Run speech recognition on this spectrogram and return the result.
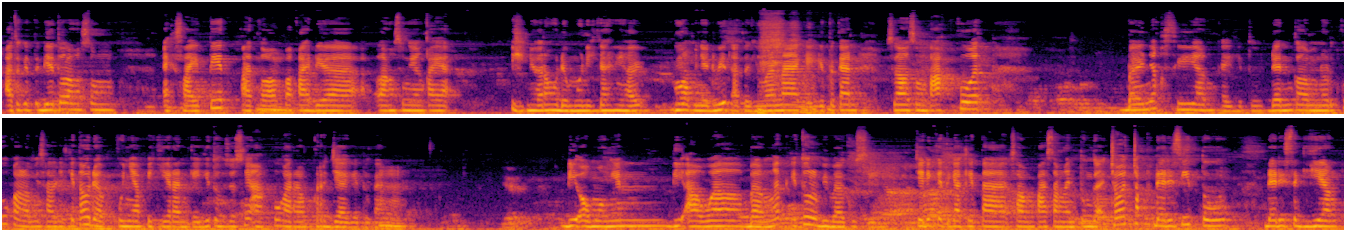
atau kita dia tuh langsung excited atau Hmm. apakah dia langsung yang kayak ih ini orang udah mau nikah nih gue gak punya duit atau gimana kayak gitu kan Terus langsung takut banyak sih yang kayak gitu dan kalau menurutku kalau misalnya kita udah punya pikiran kayak gitu khususnya aku karena aku kerja gitu kan Hmm. diomongin di awal banget itu lebih bagus sih jadi ketika kita sama pasangan itu nggak cocok dari situ dari segi yang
